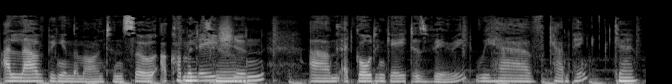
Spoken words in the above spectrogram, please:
I love being in the mountains. So accommodation, um, at Golden Gate is varied. We have camping. Okay.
